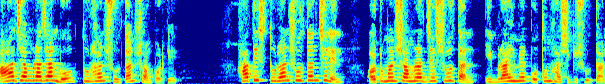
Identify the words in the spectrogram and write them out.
আজ আমরা জানব তুরহান সুলতান সম্পর্কে। হাতিস তুরহান সুলতান ছিলেন অটোমান সাম্রাজ্যের সুলতান ইব্রাহিমের প্রথম হাসিকি সুলতান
